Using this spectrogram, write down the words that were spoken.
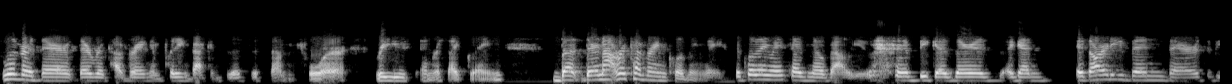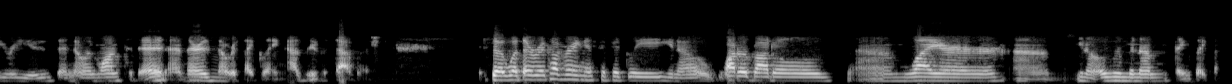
delivered there, they're recovering and putting back into the system for reuse and recycling. But they're not recovering clothing waste. The clothing waste has no value because there is, again, it's already been there to be reused and no one wanted it, and there is no mm-hmm. recycling as we've established. So what they're recovering is typically, you know, water bottles, um, wire, um, you know, aluminum, things like that.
